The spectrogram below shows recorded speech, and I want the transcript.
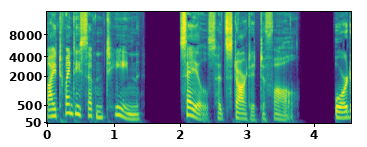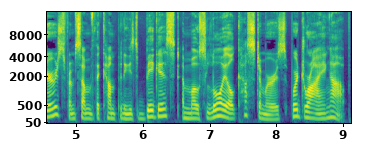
By 2017, sales had started to fall. Orders from some of the company's biggest and most loyal customers were drying up,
